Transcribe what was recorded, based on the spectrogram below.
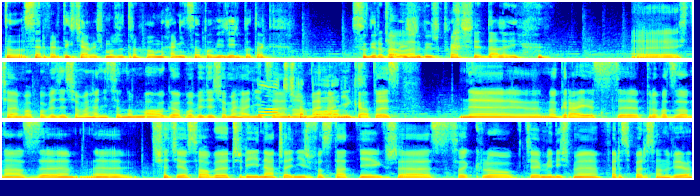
To serwer, ty chciałeś może trochę o mechanice opowiedzieć, bo tak sugerowałeś, Chciałem. żeby już pchać się dalej. E, chciałem opowiedzieć o mechanice, no mogę opowiedzieć o mechanice. No, no mechanika to jest no gra jest e, prowadzona z e, trzeciej osoby, czyli inaczej niż w ostatniej grze z cyklu, gdzie mieliśmy first person view.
